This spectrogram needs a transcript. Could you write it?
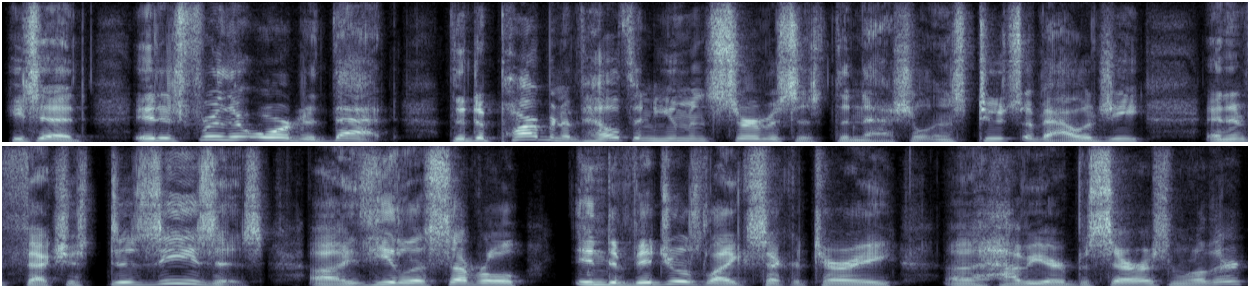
He said, It is further ordered that the Department of Health and Human Services, the National Institutes of Allergy and Infectious Diseases. Uh, he lists several individuals like Secretary uh, Xavier Becerra and other.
